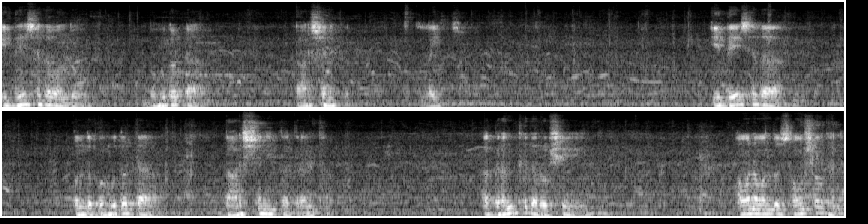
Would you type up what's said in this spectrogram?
ಈ ದೇಶದ ಒಂದು ಬಹುದೊಡ್ಡ ದಾರ್ಶನಿಕ ಲೈಟ್ ಈ ದೇಶದ ಒಂದು ಬಹುದೊಡ್ಡ ದಾರ್ಶನಿಕ ಗ್ರಂಥ. ಆ ಗ್ರಂಥದ ಋಷಿ ಅವನ ಒಂದು ಸಂಶೋಧನೆ.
